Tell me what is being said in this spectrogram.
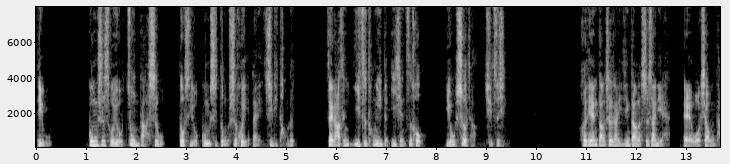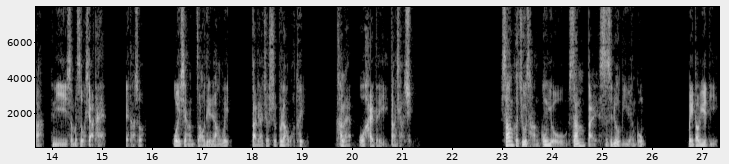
第五，公司所有重大事务都是由公司董事会来集体讨论，在达成一致同意的意见之后，由社长去执行。和田当社长已经当了十三年，哎，我笑问他：“你什么时候下台？”哎，他说：“我也想早点让位，大家就是不让我退，看来我还得当下去。”三和酒厂共有三百四十六名员工，每到月底，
